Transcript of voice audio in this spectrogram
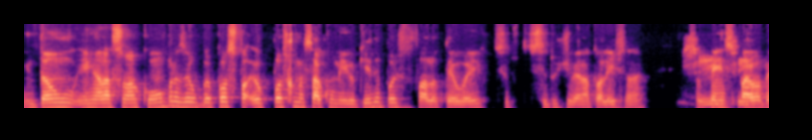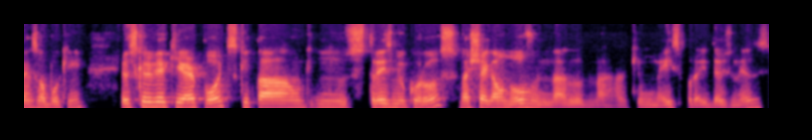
Então, em relação a compras, eu, eu, posso, eu posso começar comigo aqui, depois tu fala o teu aí, se, se tu tiver na tua lista, né? sim, Pensa, sim. para pensar um pouquinho. Eu escrevi aqui AirPods, que tá uns 3 mil coroas. Vai chegar um novo na, na- daqui um mês, por aí, 10 meses.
